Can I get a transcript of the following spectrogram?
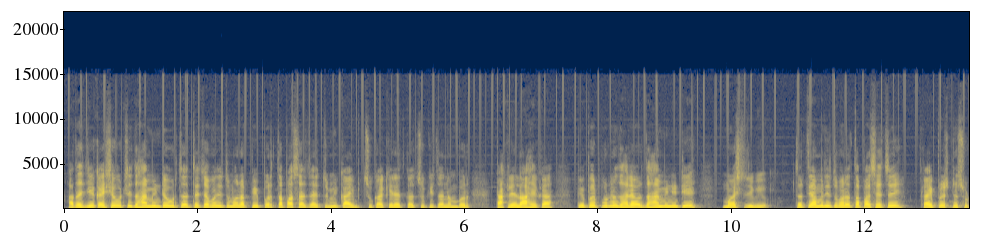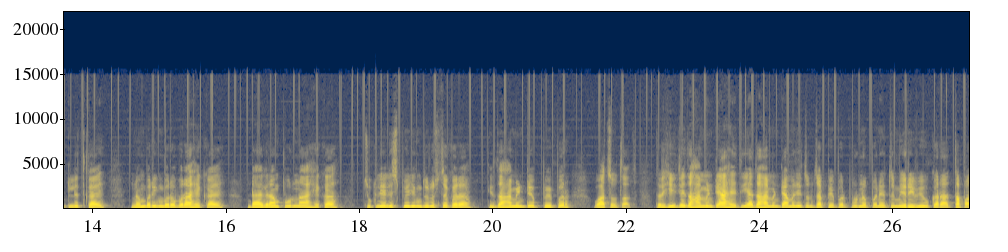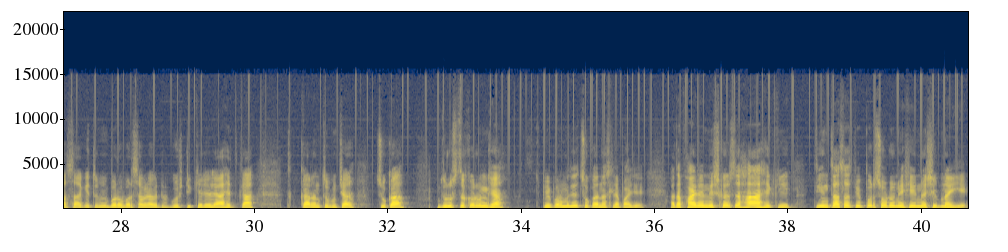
आता जे काही शेवटचे दहा मिनटं उरतात त्याच्यामध्ये तुम्हाला पेपर तपासायचा आहे. तुम्ही काय चुका केल्यात का? चुकीचा नंबर टाकलेला आहे का? पेपर पूर्ण झाल्यावर दहा मिनिटे मस्ट रिव्ह्यू तर त्यामध्ये तुम्हाला तपासायचं आहे काही प्रश्न सुटलेत काय? नंबरिंग बरोबर आहे काय? डायग्राम पूर्ण आहे का? चुकलेली स्पेलिंग दुरुस्त करा. ही दहा मिनटे पेपर वाचवतात. तर ही जे दहा मिनटे आहेत या दहा मिनटामध्ये तुमचा पेपर पूर्णपणे तुम्ही रिव्ह्यू करा तपासा की तुम्ही बरोबर सगळ्या गोष्टी केलेल्या आहेत का? कारण तुमच्या चुका दुरुस्त करून घ्या. पेपरमध्ये चुका नसल्या पाहिजे. आता फायनल निष्कर्ष हा आहे की तीन तासात पेपर सोडवणे हे नशीब नाही आहे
